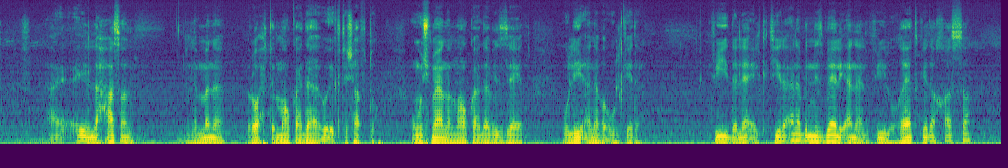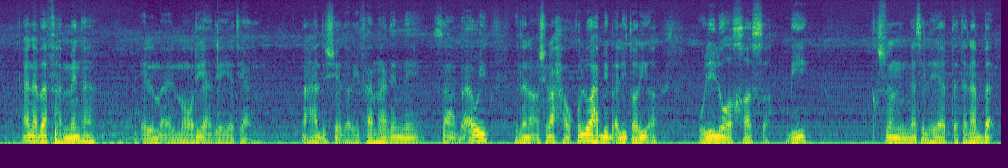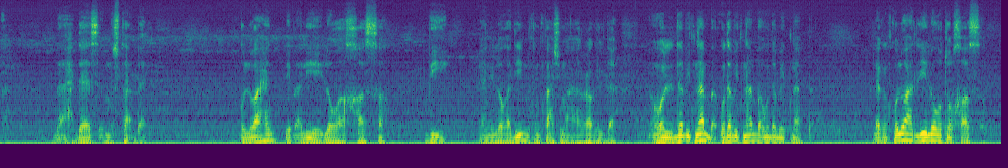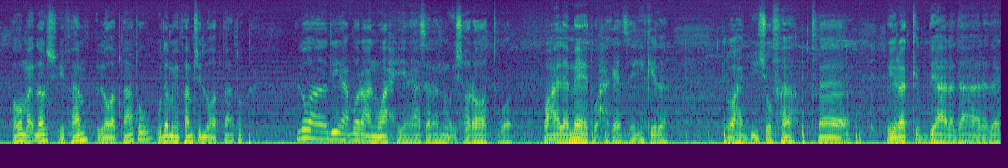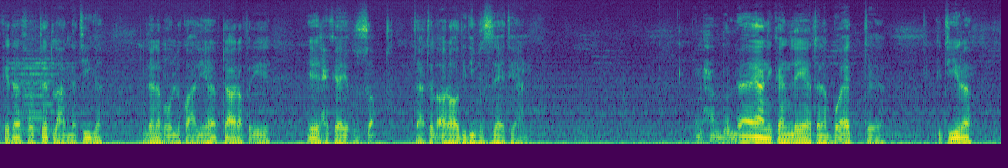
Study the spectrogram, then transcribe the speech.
إيه اللي حصل لما أنا روحت الموقع ده واكتشفته. ومش معنى الموقع ده بالذات وليه أنا بقول كده. في دلائل كتيرة. أنا بالنسبة لي أنا في لغات كده خاصة أنا بفهم منها الم- المواضيع ديت يعني. محدش يقدر يفهمها لأن صعب قوي اللي أنا أشرحها وكل واحد بيبقى ليه طريقة وليه لغة خاصة بيه خصوصا الناس اللي هي بتتنبأ بأحداث المستقبل. كل واحد بيبقى ليه لغة خاصة بيه. يعني اللغة دي متنفعش مع الراجل ده. هو ده بيتنبأ وده بيتنبأ وده بيتنبأ. لكن كل واحد ليه لغته الخاصة. هو ما يقدرش يفهم اللغة بتاعته وده ما يفهمش اللغة بتاعته. اللغة دي عبارة عن وحي يعني مثلا وإشارات و... وعلامات وحاجات زي كده الواحد بيشوفها فبيركب دي على ده على ده كده فبتطلع النتيجة اللي أنا بقول لكم عليها بتعرف إيه إيه الحكاية بالظبط بتاعت الأراضي دي بالذات يعني. الحمد لله يعني كان ليا تنبؤات كتيرة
